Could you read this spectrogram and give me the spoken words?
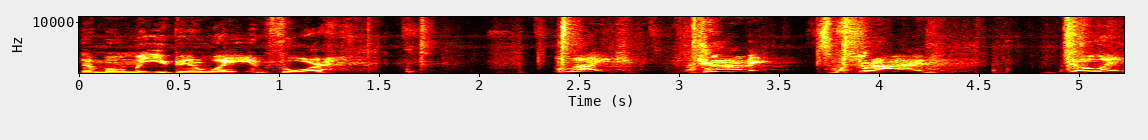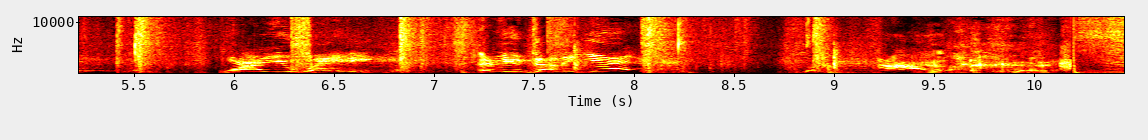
the moment you've been waiting for. Like, comment, subscribe, do it! Why are you waiting? Have you done it yet? Ow! Ah.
